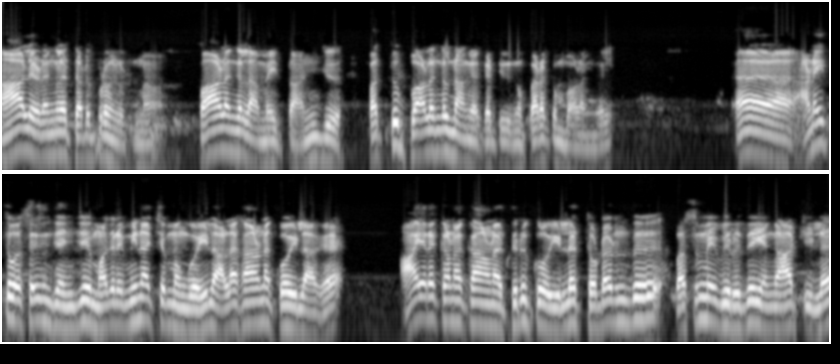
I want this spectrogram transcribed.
நாலு இடங்களில் தடுப்பணம் கட்டணும். பாலங்கள் அமைத்தோம் அஞ்சு பத்து பாலங்கள் நாங்கள் கட்டியிருக்கோம் பறக்கும் பாலங்கள். அனைத்து வசதியும் செஞ்சு மதுரை மீனாட்சி அம்மன் கோயில் அழகான கோயிலாக ஆயிரக்கணக்கான திருக்கோயிலில் தொடர்ந்து பசுமை விருது எங்கள் ஆட்சியில்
